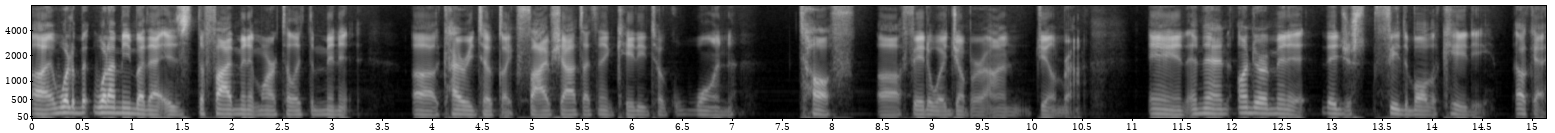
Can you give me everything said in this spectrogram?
Uh, and what what I mean by that is the five minute mark to like the minute. Uh, Kyrie took like five shots. I think KD took one tough uh, fadeaway jumper on Jaylen Brown, and and then under a minute they just feed the ball to KD. Okay,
